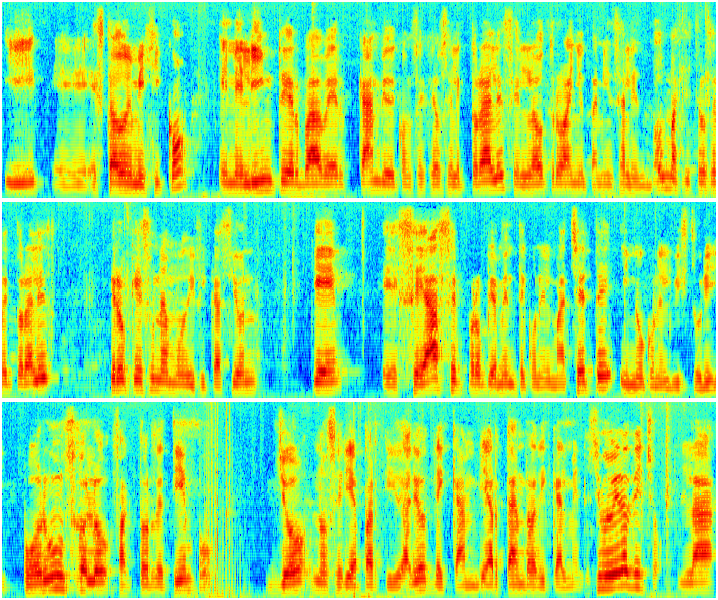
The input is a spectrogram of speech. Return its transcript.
y eh, Estado de México. En el Inter va a haber cambio de consejeros electorales, el otro año también salen dos magistrados electorales. Creo que es una modificación que se hace propiamente con el machete y no con el bisturí. Por un solo factor de tiempo, yo no sería partidario de cambiar tan radicalmente. Si me hubieras dicho, la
